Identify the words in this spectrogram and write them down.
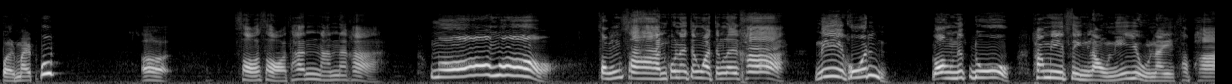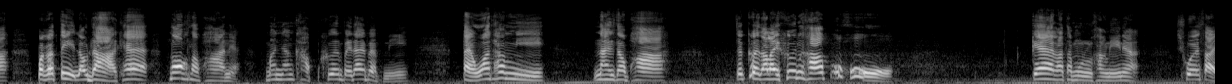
เปิดไมค์ปุ๊บเออสอสอท่านนั้นนะคะงองอสงสารคนในจังหวัดจังเลยค่ะ นี่คุณลองนึกดู ถ้ามีสิ่งเหล่านี้อยู่ในสภา ปกติเราด่าแค่นอกสภาเนี่ย มันยังขับเคลื่อนไปได้แบบนี้ แต่ว่าถ้ามีในสภาจะเกิดอะไรขึ้นครับ โอ้โห แก้รัฐธรรมนูญครั้งนี้เนี่ยช่วยใส่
